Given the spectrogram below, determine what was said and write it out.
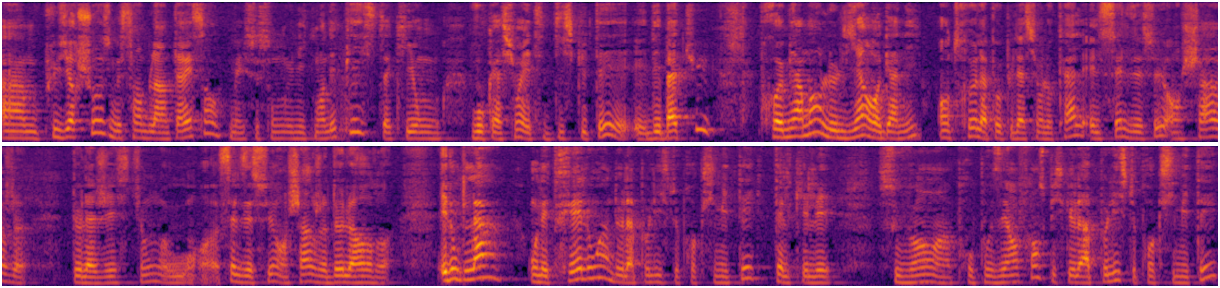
euh, plusieurs choses me semblent intéressantes, mais ce sont uniquement des pistes qui ont vocation à être discutées et débattues. Premièrement, le lien organique entre la population locale et celles et ceux en charge de la gestion ou celles et ceux en charge de l'ordre. Et donc là, on est très loin de la police de proximité telle qu'elle est souvent euh, proposée en France, puisque la police de proximité,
